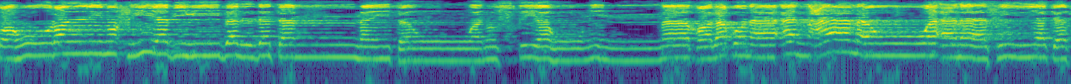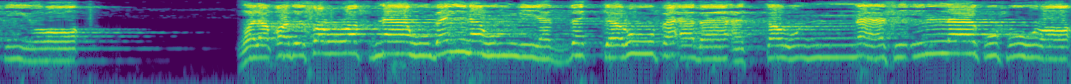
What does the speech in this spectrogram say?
طَهُورًا لِنُحْيِيَ بِهِ بَلْدَةً مَيْتًا وَنُسْقِيَهُ مِمَّا خَلَقْنَا أَنْعَامًا وَأَنَاسِيَّ كَثِيرًا وَلَقَدْ صَرَّفْنَاهُ بَيْنَهُمْ لِيَذَّكَّرُوا فَأَبَى أَكْثَرُ النَّاسِ إِلَّا كُفُورًا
